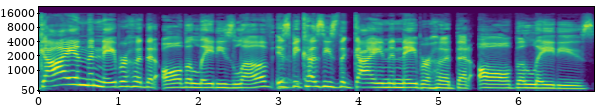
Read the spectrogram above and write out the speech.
guy in the neighborhood that all the ladies love is because he's the guy in the neighborhood that all the ladies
